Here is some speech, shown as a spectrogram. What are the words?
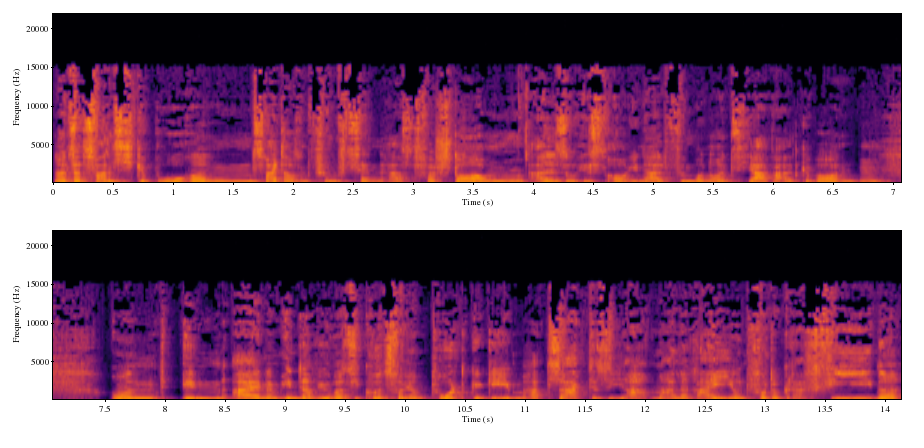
1920 geboren, 2015 erst verstorben, also ist original 95 Jahre alt geworden. Mhm. Und in einem Interview, was sie kurz vor ihrem Tod gegeben hat, sagte sie, ah, Malerei und Fotografie, ne,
